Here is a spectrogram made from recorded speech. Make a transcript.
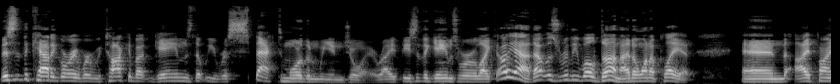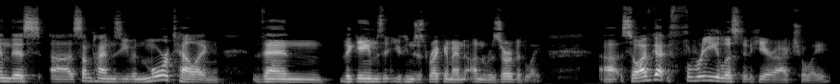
This is the category where we talk about games that we respect more than we enjoy, right? These are the games where we're like, oh yeah, that was really well done. I don't want to play it. And I find this uh, sometimes even more telling than the games that you can just recommend unreservedly. Uh, so I've got three listed here actually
